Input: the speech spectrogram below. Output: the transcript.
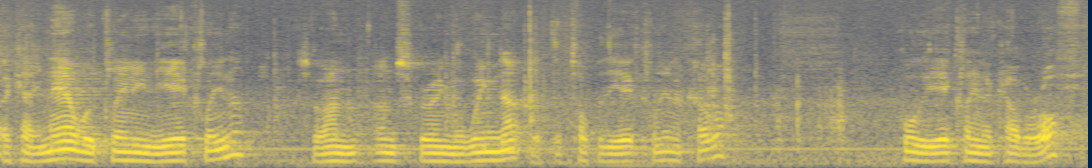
Okay, now we're cleaning the air cleaner. So I'm unscrewing the wing nut at the top of the air cleaner cover. Pull the air cleaner cover off.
